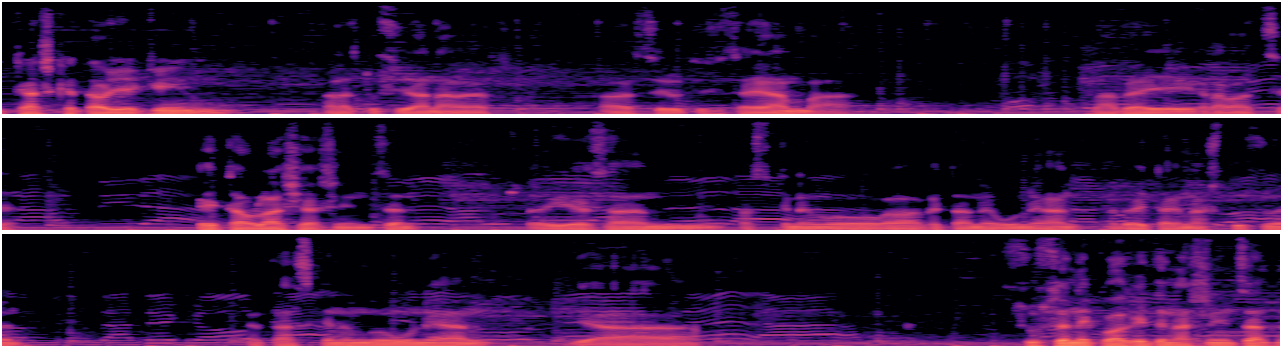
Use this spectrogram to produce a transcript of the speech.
ikasketa horiekin alatu zidan, haber, haber ziruti zitzaidan, ba, ba behai grabatzea. Eta hola nintzen. Osta, egia esan, azkenengo grabaketan egunean, eroitak nastu zuen. Eta azkenengo egunean, ja, zuzenekoak egiten hasi nintzen.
